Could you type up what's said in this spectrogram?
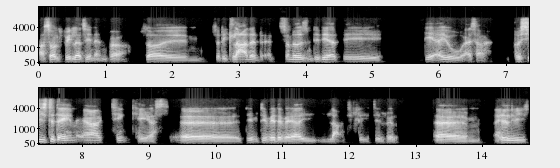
og solgt spillere til hinanden før. Så, øh, så det er klart, at, at sådan noget som det der, det, det er jo, altså, på sidste dagen er ting kaos. Øh, det, det vil det være i, i langt de fleste tilfælde. Øh, og heldigvis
